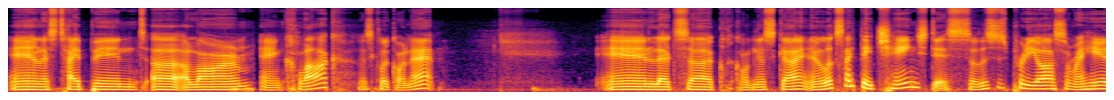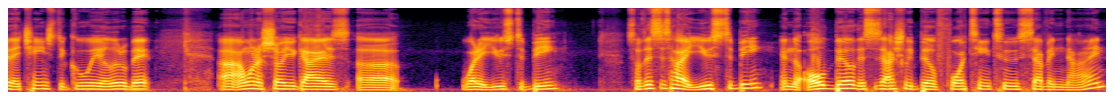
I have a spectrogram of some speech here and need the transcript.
and let's type in uh, alarm and clock. Let's click on that. And let's uh, click on this guy. And it looks like they changed this. So this is pretty awesome right here. They changed the GUI a little bit. Uh, I want to show you guys uh, what it used to be. So this is how it used to be in the old build. This is actually build 14279.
